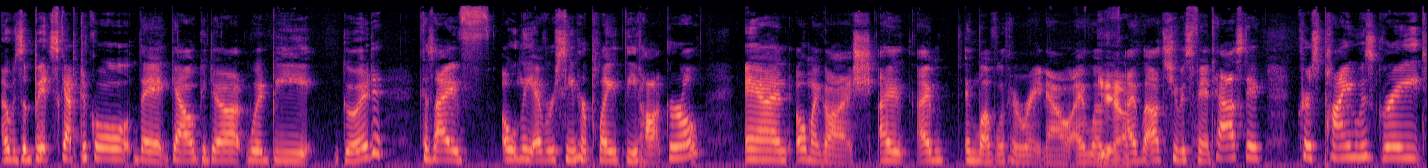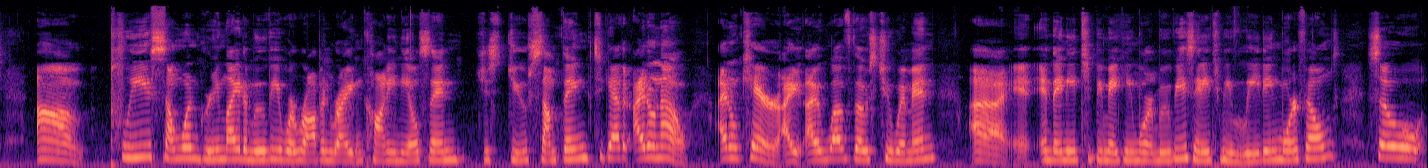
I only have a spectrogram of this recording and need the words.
I was a bit skeptical that Gal Gadot would be good because I've only ever seen her play the hot girl and oh my gosh, I I'm in love with her right now. I love. Yeah. I thought she was fantastic. Chris Pine was great. Um, please, someone greenlight a movie where Robin Wright and Connie Nielsen just do something together. I don't know. I don't care. I I love those two women. Uh, and, and they need to be making more movies. They need to be leading more films. So,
